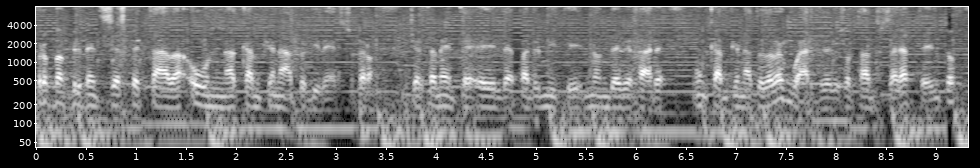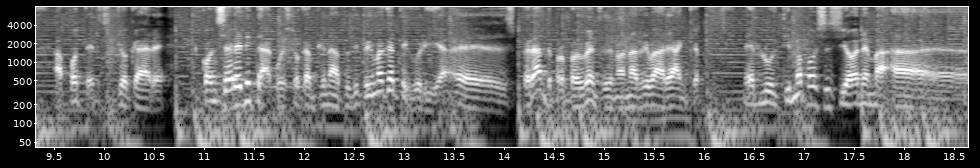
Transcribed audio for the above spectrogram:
probabilmente si aspettava un campionato diverso, però certamente il Palermiti non deve fare un campionato d'avanguardia, deve soltanto stare attento a potersi giocare con serenità questo campionato di prima categoria, eh, sperando probabilmente di non arrivare anche nell'ultima posizione, ma eh,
